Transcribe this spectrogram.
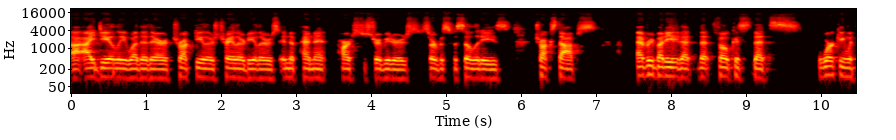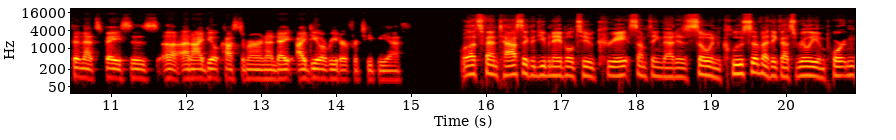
uh, ideally whether they're truck dealers trailer dealers independent parts distributors service facilities truck stops everybody that that focus that's working within that space is uh, an ideal customer and an ideal reader for tps well, that's fantastic that you've been able to create something that is so inclusive. I think that's really important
